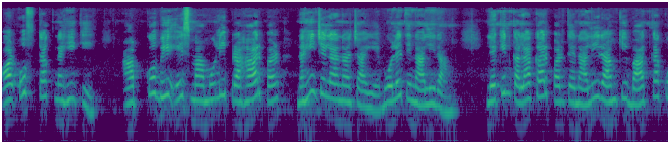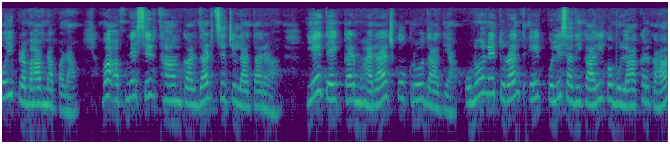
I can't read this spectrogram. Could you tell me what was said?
और उफ तक नहीं की। आपको भी इस मामूली प्रहार पर नहीं चिल्लाना चाहिए, बोले तेनालीराम लेकिन कलाकार पर तेनालीराम की बात का कोई प्रभाव न पड़ा। वह अपने सिर थाम कर दर्द से चिल्लाता रहा। ये देखकर महाराज को क्रोध आ गया। उन्होंने तुरंत एक पुलिस अधिकारी को बुलाकर कहा,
